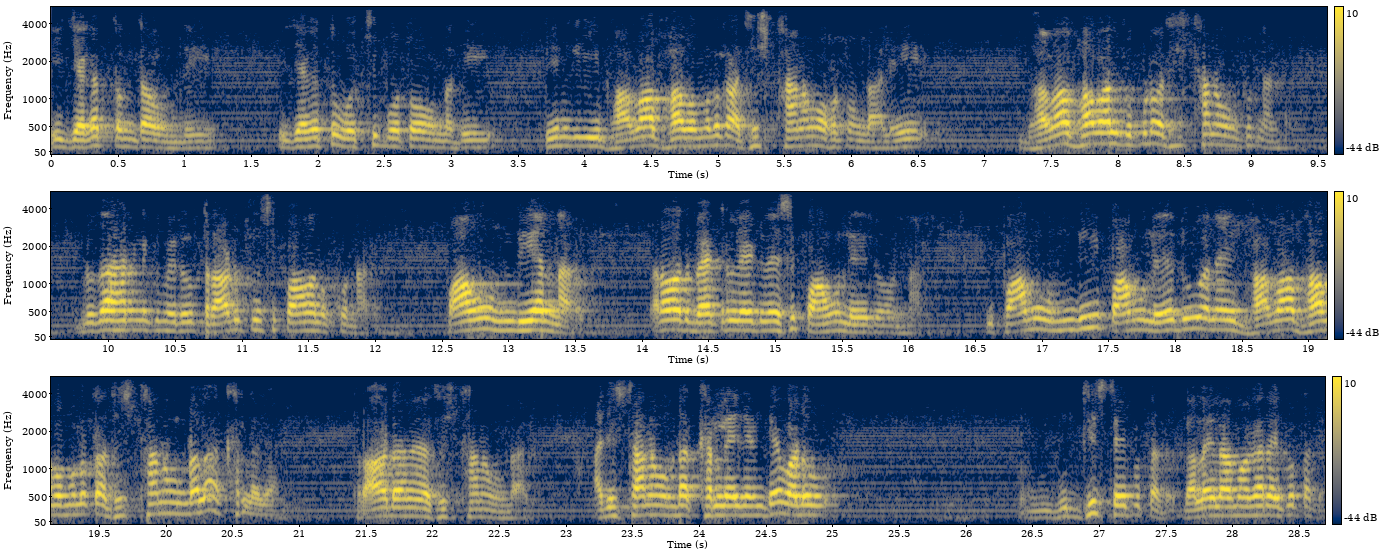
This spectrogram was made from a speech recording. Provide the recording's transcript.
ఈ జగత్తంతా ఉంది. ఈ జగత్తు వచ్చిపోతూ ఉన్నది. దీనికి ఈ భావాభావములకు అధిష్టానం ఒకటి ఉండాలి. భావాభావాలకు ఎప్పుడు అధిష్టానం ఉంటుందండి ఇప్పుడు ఉదాహరణకి మీరు త్రాడు చూసి పాము అనుకున్నారు. పాము ఉంది అన్నారు. తర్వాత బ్యాటరీ లైట్ వేసి పాము లేదు అన్నారు. ఈ పాము ఉంది పాము లేదు అనే భావాభావములకు అధిష్టానం ఉండాలా అక్కర్లేదా? త్రాడు అనే అధిష్టానం ఉండాలి. అధిష్టానం ఉండక్కర్లేదంటే వాడు బుద్ధిస్ట్ అయిపోతాడు. దళైలామా గారు అయిపోతాడు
